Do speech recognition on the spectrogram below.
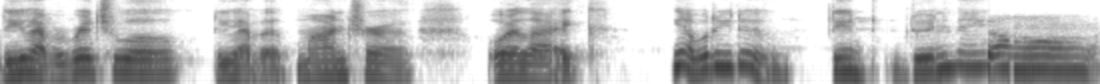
Do you have a ritual? Do you have a mantra? Or like, yeah, what do you do? Do you do anything? So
